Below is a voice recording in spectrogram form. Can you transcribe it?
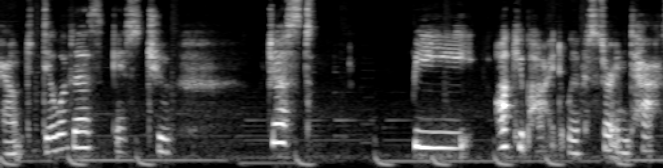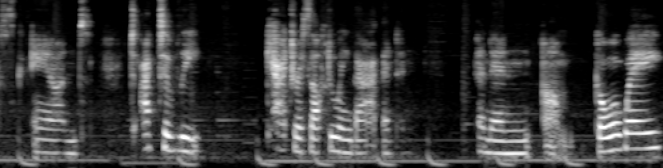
found to deal with this is to just be occupied with certain tasks and to actively catch yourself doing that and then and then um, go away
